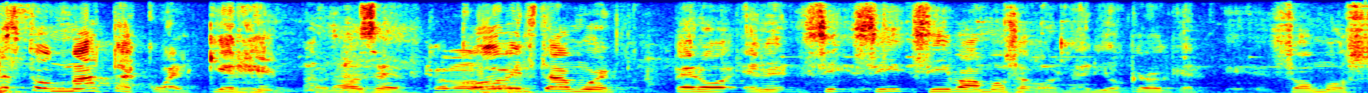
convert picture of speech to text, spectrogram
esto mata a cualquier gente. Conoce. COVID está muerto, pero en el- sí, sí, sí vamos a volver. Yo creo que eh, somos,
